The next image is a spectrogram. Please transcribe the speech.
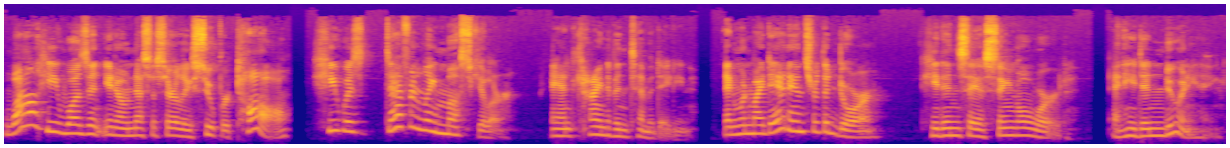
while he wasn't, you know, necessarily super tall, he was definitely muscular and kind of intimidating. And when my dad answered the door, he didn't say a single word and he didn't do anything.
